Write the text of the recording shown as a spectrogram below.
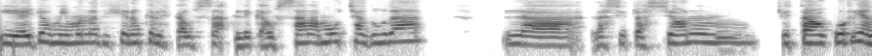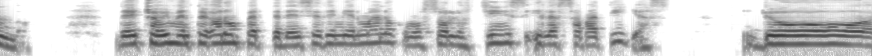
y ellos mismos nos dijeron que les causa, le causaba mucha duda la, la situación que estaba ocurriendo. De hecho, a mí me entregaron pertenencias de mi hermano, como son los jeans y las zapatillas yo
